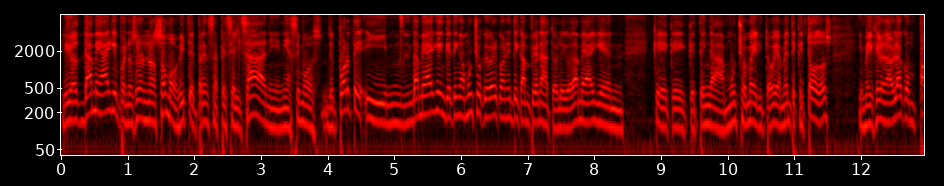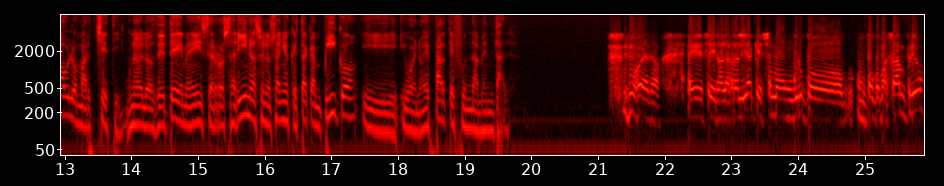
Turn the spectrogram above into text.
Le digo, dame a alguien, pues nosotros no somos, viste, prensa especializada ni, ni hacemos deporte, y mm, dame a alguien que tenga mucho que ver con este campeonato. Le digo, dame a alguien que, que, que tenga mucho mérito, obviamente que todos. Y me dijeron, habla con Pablo Marchetti, uno de los DT, me dice, Rosarino, hace unos años que está acá en Pico, y, bueno, es parte fundamental. Bueno, eh, sí, no, la realidad es que somos un grupo un poco más amplio,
